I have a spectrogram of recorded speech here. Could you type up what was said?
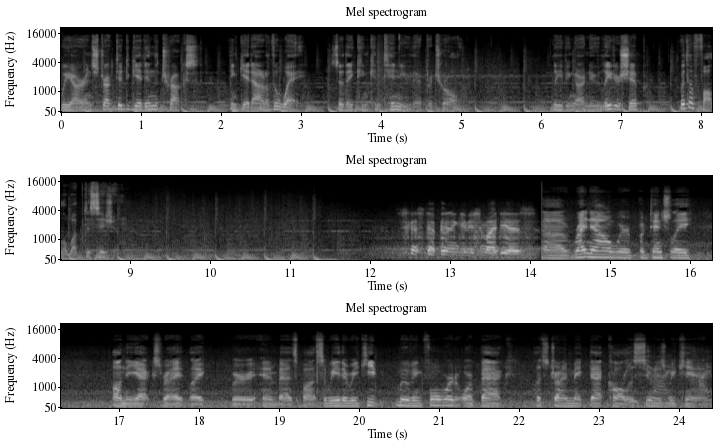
We are instructed to get in the trucks and get out of the way so they can continue their patrol, leaving our new leadership with a follow up decision. Just gonna step in and give you some ideas. Uh, right now, we're potentially on the X, right? Like we're in a bad spot. So we either we keep moving forward or back. Let's try and make that call as soon as we can,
